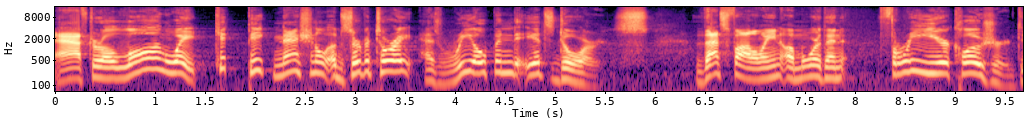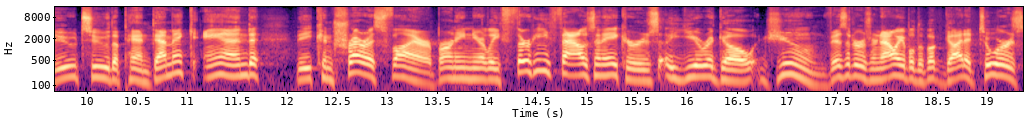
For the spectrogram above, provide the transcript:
After a long wait, Kitt Peak National Observatory has reopened its doors. That's following a more than three-year closure due to the pandemic and the Contreras fire burning nearly 30,000 acres a year ago June. Visitors are now able to book guided tours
